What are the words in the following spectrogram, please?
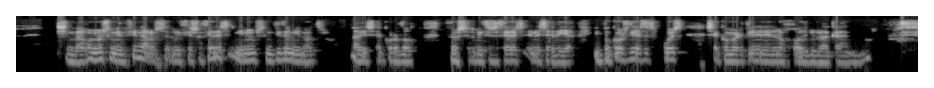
sin embargo, no se menciona a los servicios sociales ni en un sentido ni en otro. Nadie se acordó de los servicios sociales en ese día. Y pocos días después se convirtieron en el ojo del huracán.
